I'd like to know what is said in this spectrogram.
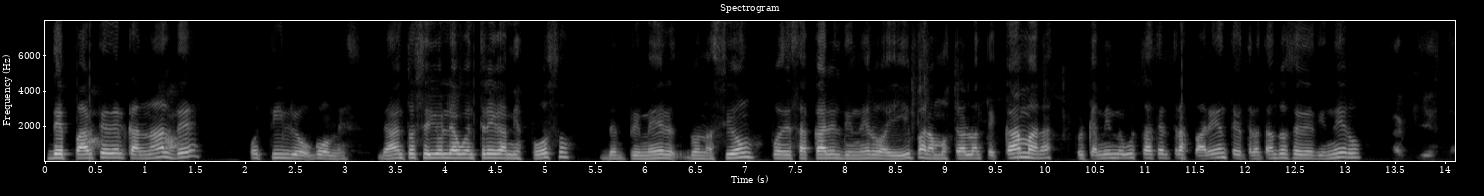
de parte del canal de Otilio Gómez. ¿verdad? Entonces yo le hago entrega a mi esposo del primer donación, puede sacar el dinero ahí para mostrarlo ante cámara, porque a mí me gusta ser transparente tratándose de dinero. Aquí está.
